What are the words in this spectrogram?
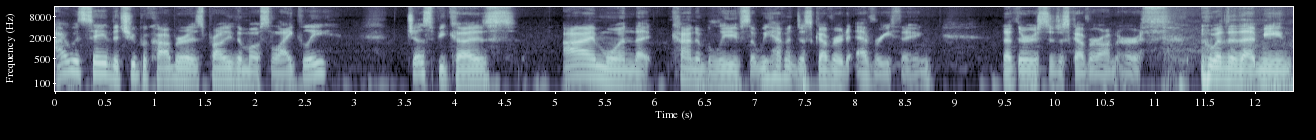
I would say the chupacabra is probably the most likely, just because I'm one that kind of believes that we haven't discovered everything that there is to discover on Earth, whether that means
